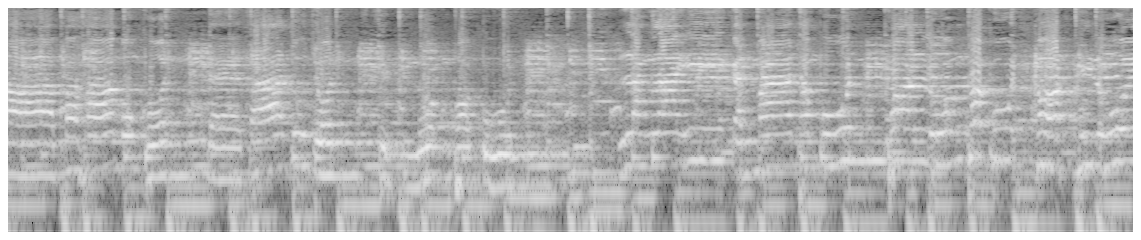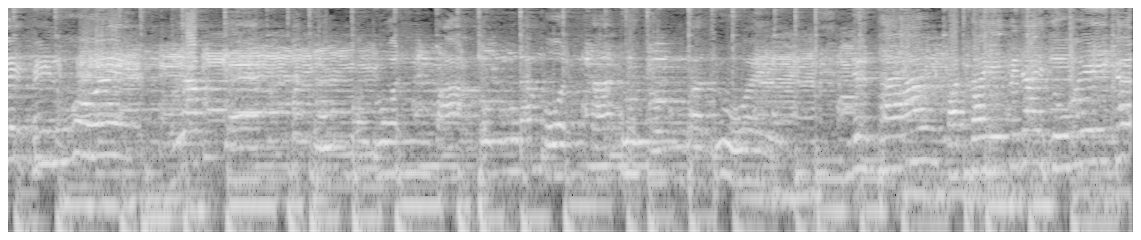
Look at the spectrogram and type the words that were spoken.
ตามมหามงคลแด่สาธุชนสิบหลวงพ่อคูณ หลังไหลกันมาทำบุญพรหลวงพ่อคูณขอให้รวยให้รวย รับแจกวัตถุมงคลปากทุงน้ำมนต์สาธุชนมาช่วย เดินทางปลอดภัยไม่ได้สวยค้า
